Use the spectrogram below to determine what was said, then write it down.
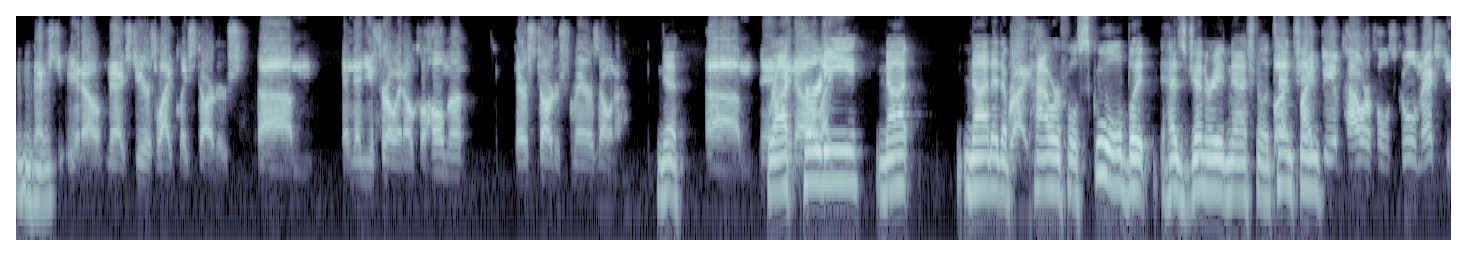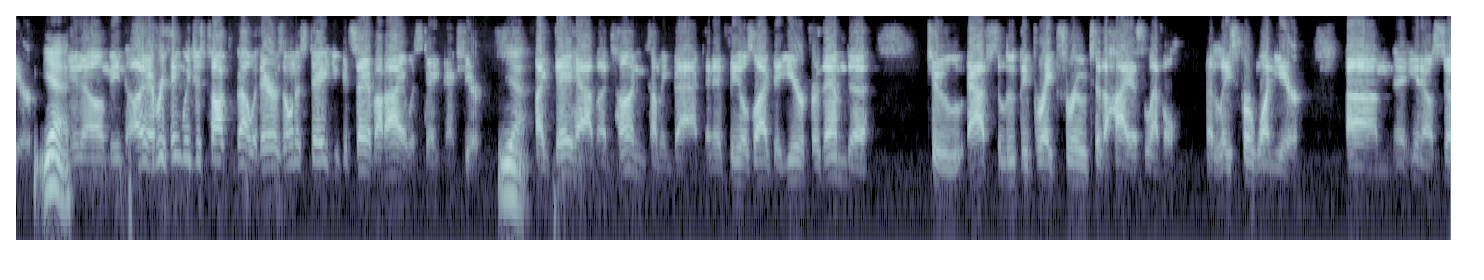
Mhm. Next, you know, next year's likely starters. Um, and then you throw in Oklahoma, they're starters from Arizona. Yeah. Um, and, Brock you know, like- Purdy, not not at a Right. powerful school, but has generated national but attention. might be a powerful school next year. yeah, You know, I mean, uh, everything we just talked about with Arizona State, you could say about Iowa State next year. yeah, Like they have a ton coming back, and it feels like a year for them to to absolutely break through to the highest level, at least for one year. Um, you know, so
